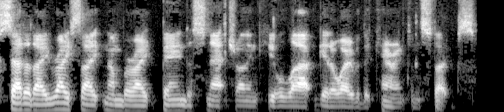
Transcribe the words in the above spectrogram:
Saturday, race eight, number eight, Bandersnatch. I think he'll uh, get away with the Carrington Stakes.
